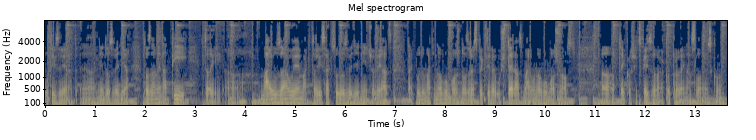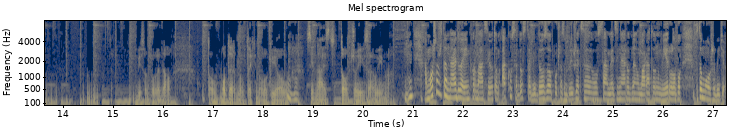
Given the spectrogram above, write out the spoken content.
u tých zvierat nedozvedia. To znamená, tí, ktorí majú záujem a ktorí sa chcú dozvedieť niečo viac, tak budú mať novú možnosť, respektíve už teraz majú novú možnosť eh, v tej Košickej zoo ako prvej na Slovensku, by som povedal, tou modernou technológiou uh-huh. si nájsť to, čo ich zaujíma. Uh-huh. A možno, že tam nájdú aj informácie o tom, ako sa dostali do zoo počas blížiaceho sa medzinárodného maratónu mieru, lebo toto môže byť um,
